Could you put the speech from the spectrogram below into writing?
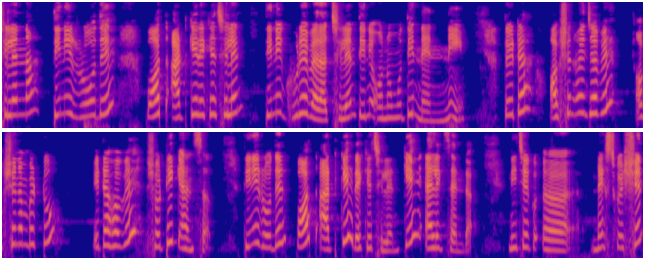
ছিলেন না, তিনি রোদে পথ আটকে রেখেছিলেন, তিনি ঘুরে বেড়াচ্ছিলেন, তিনি অনুমতি নেননি। তো এটা অপশন হয়ে যাবে। অপশন নাম্বার টু এটা হবে সঠিক অ্যান্সার তিনি রোদের পথ আটকে রেখেছিলেন। কে? আলেকজান্ডার। নিচে নেক্সট কোয়েশ্চেন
